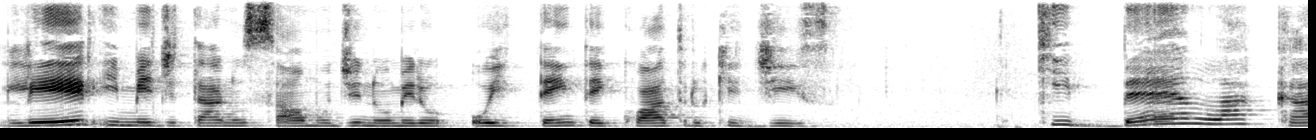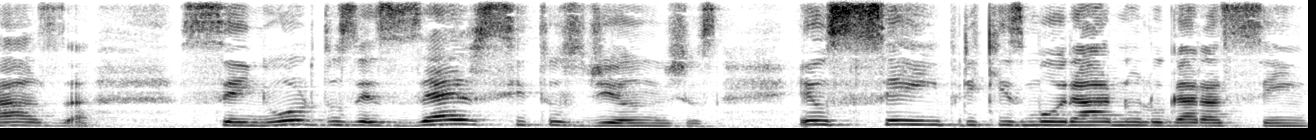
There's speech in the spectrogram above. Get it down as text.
ler e meditar no salmo de número 84 que diz: Que bela casa! Senhor dos exércitos de anjos, eu sempre quis morar num lugar assim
